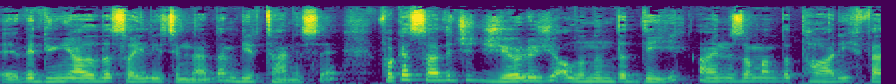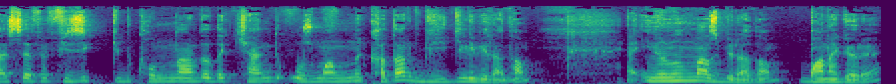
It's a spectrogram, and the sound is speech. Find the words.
ve dünyada da sayılı isimlerden bir tanesi. Fakat sadece jeoloji alanında değil, aynı zamanda tarih, felsefe, fizik gibi konularda da kendi uzmanlığı kadar bilgili bir adam. Yani inanılmaz bir adam bana göre.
